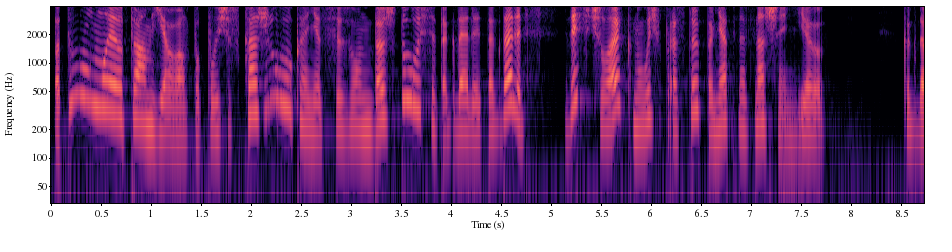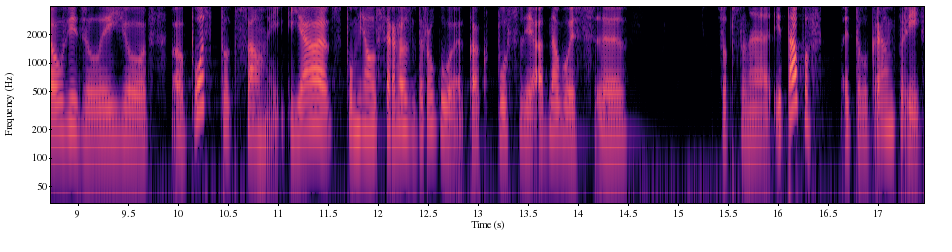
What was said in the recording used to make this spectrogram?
подумаю, там я вам попозже скажу, конец сезона дождусь и так далее, и так далее. Здесь у человека, ну, очень простое, понятное отношение. Я когда увидела ее э, пост тот самый, я вспомнила сразу другое, как после одного из, э, собственно, этапов этого гран-при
